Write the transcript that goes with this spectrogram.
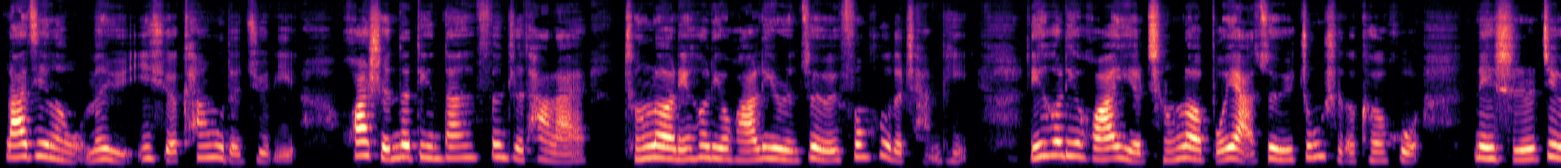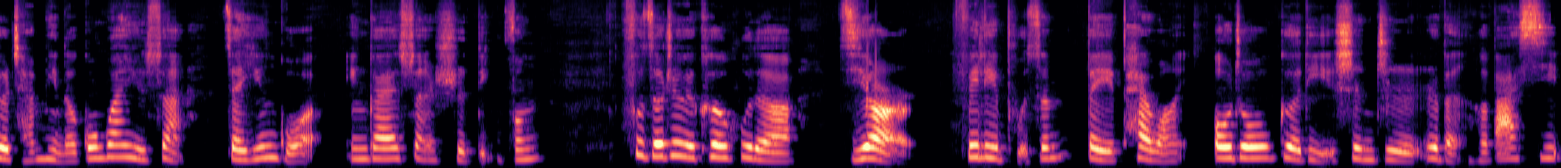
拉近了我们与医学刊物的距离。花神的订单纷至沓来，成了联合利华利润最为丰厚的产品。联合利华也成了博雅最为忠实的客户。那时，这个产品的公关预算在英国应该算是顶峰。负责这位客户的吉尔·菲利普森被派往欧洲各地，甚至日本和巴西，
